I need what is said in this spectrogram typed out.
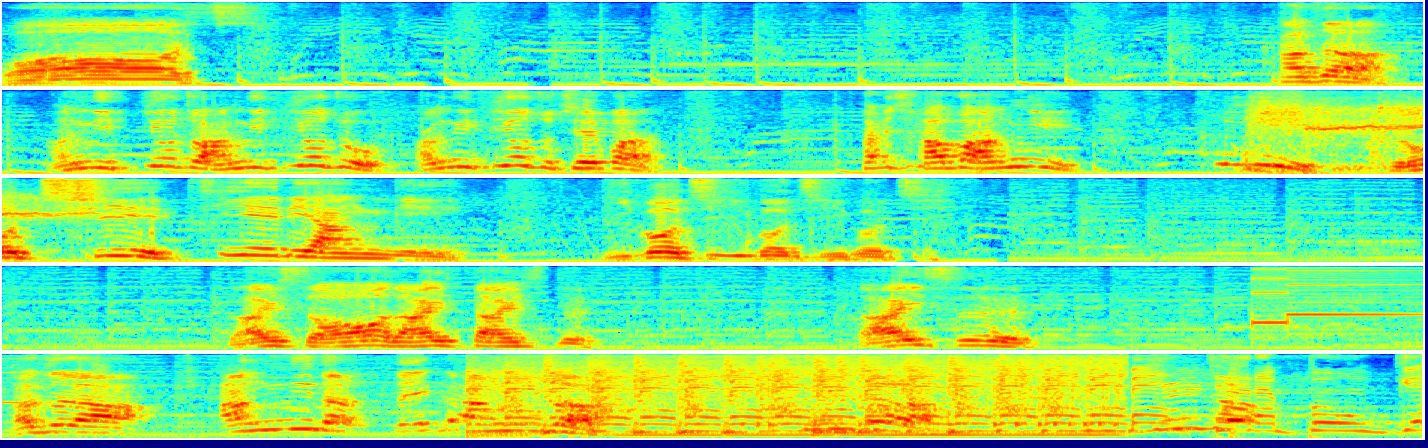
와, 씨. 가자. 악리 띄워줘, 악리 띄워줘, 악리 띄워줘, 제발. 다리 잡아, 악리. 이 그렇지, 티에리 악리. 이거지, 이거지, 이거지. 나이스, 어, 나이스, 나이스. 나이스. 가자, 악리다. 내가 악리다. 내가, 멘탈은 붕괴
